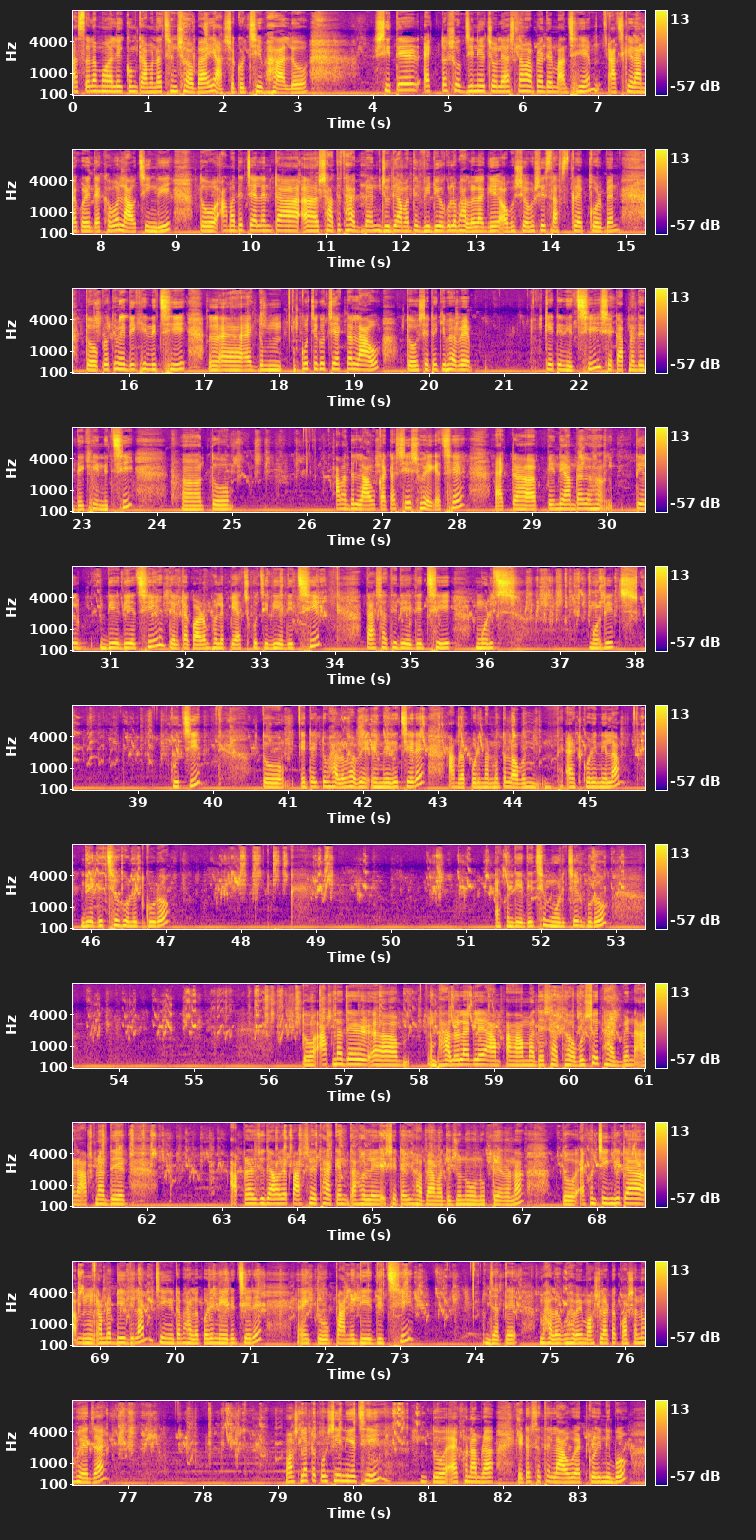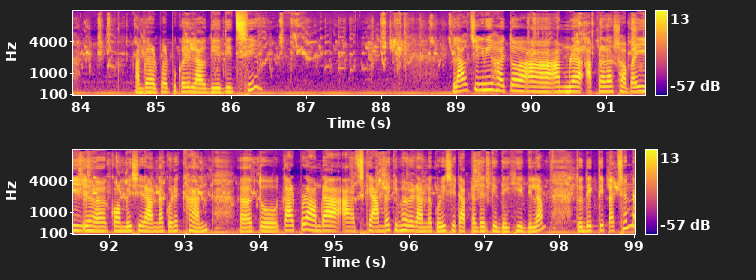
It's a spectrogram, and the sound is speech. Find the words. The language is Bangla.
আসসালামু আলাইকুম, কেমন আছেন সবাই? আশা করছি ভালো। শীতের একটা সবজি নিয়ে চলে আসলাম আপনাদের মাঝে। আজকে রান্না করে দেখাবো লাউ চিংড়ি। তো আমাদের চ্যানেলটা সাথে থাকবেন। যদি আমাদের ভিডিওগুলো ভালো লাগে, অবশ্যই অবশ্যই সাবস্ক্রাইব করবেন। তো প্রথমে দেখিয়ে নিচ্ছি একদম কচি কচি একটা লাউ। তো সেটা কীভাবে কেটে নিচ্ছি, সেটা আপনাদের দেখিয়ে নিচ্ছি। তো আমাদের লাউ কাটা শেষ হয়ে গেছে। একটা পেনে আমরা তেল দিয়ে দিয়েছি। তেলটা গরম হলে পেঁয়াজ কুচি দিয়ে দিচ্ছি। তার সাথে দিয়ে দিচ্ছি মরিচ মরিচ কুচি। তো এটা একটু ভালোভাবে নেড়ে চেড়ে আমরা পরিমাণ মতো লবণ অ্যাড করে নিলাম। দিয়ে দিচ্ছি হলুদ গুঁড়ো। এখন দিয়ে দিচ্ছি মরিচের গুঁড়ো। তো আপনাদের ভালো লাগলে আমাদের সাথে অবশ্যই থাকবেন। আর আপনাদের, আপনারা যদি আমাদের পাশে থাকেন, তাহলে সেটাই হবে আমাদের জন্য অনুপ্রেরণা। তো এখন চিংড়িটা আমরা দিয়ে দিলাম। চিংড়িটা ভালো করে নেড়ে চেড়ে একটু পানি দিয়ে দিচ্ছি, যাতে ভালোভাবে মশলাটা কষানো হয়ে যায়। মশলাটা কষিয়ে নিয়েছি। তো এখন আমরা এটার সাথে লাউ অ্যাড করে নিব। আমরা অল্প অল্প করে লাউ দিয়ে দিচ্ছি। লাউ, চিংড়ি হয়তো আমরা, আপনারা সবাই কম বেশি রান্না করে খান। তো তারপর আমরা আজকে আমরা কীভাবে রান্না করি সেটা আপনাদেরকে দেখিয়ে দিলাম। তো দেখতে পাচ্ছেন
